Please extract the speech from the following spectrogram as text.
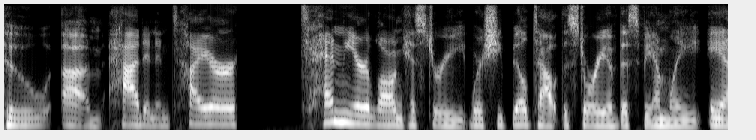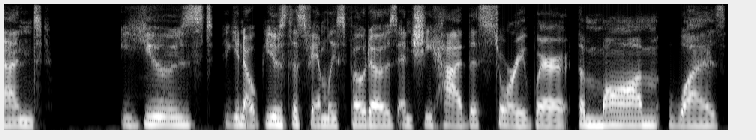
who um, had an entire 10 year long history where she built out the story of this family and used, you know, used this family's photos. And she had this story where the mom was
